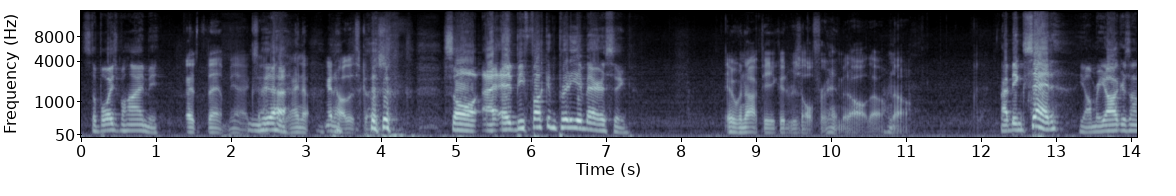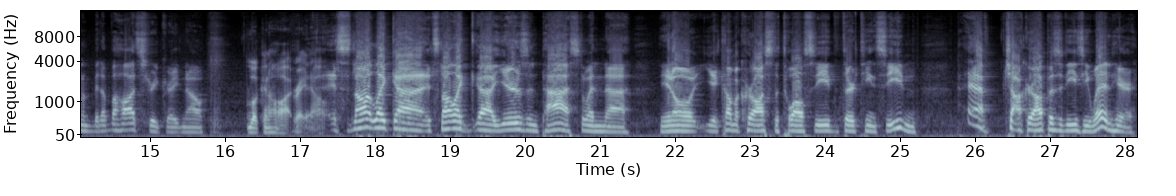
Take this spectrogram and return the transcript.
It's the boys behind me. It's them, yeah, exactly. Yeah. I know. I know how this goes. So uh, it'd be fucking pretty embarrassing. it would not be a good result for him at all, though. No. That being said, Yalmer Yager's on a bit of a hot streak right now. Looking hot right now. It's not like uh, it's not like uh, years in past when uh, you know you come across the 12th seed, the 13th seed, and eh, chalk her up as an easy win here.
